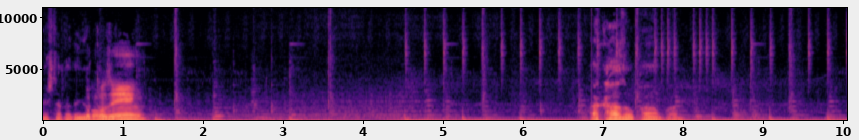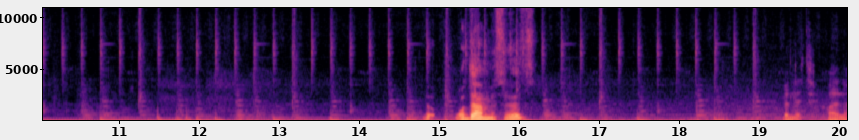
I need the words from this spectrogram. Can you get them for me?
hech naqada yo'q To'g'rizing. akazo pampa oddammisiz Billet. Mayli.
